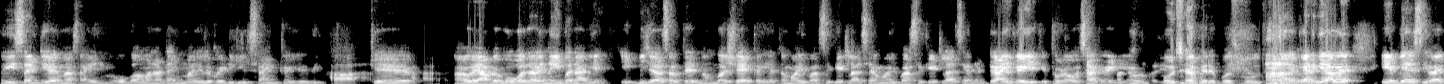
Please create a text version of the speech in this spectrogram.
રિસન્ટ યરમાં સાઈન ઓબામાના ટાઈમમાં એ લોકોએ ડીલ સાઇન કરી હતી કે હવે આપણે બહુ વધારે નહીં બનાવીએ. એકબીજા સાથે નંબર શેર કરીએ. તમારી પાસે કેટલા છે અમારી પાસે કેટલા છે અને ટ્રાય કરીએ કે થોડા ઓછા કરીએ. ઓછા કરે બસ બહુ કારણ કે હવે એ બે સિવાય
